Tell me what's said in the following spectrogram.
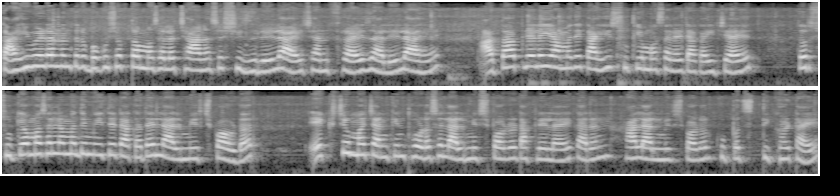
काही वेळानंतर बघू शकता मसाला छान असं शिजलेला आहे छान फ्राय झालेला आहे. आता आपल्याला यामध्ये काही सुके मसाले टाकायचे आहेत. तर सुक्या मसाल्यामध्ये मी इथे टाकत आहे लाल मिर्च पावडर. एक चम्मच आणखीन थोडंसं लाल मिरची पावडर टाकलेलं आहे कारण हा लाल मिरची पावडर खूपच तिखट आहे.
